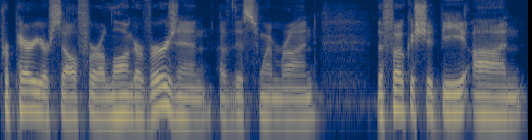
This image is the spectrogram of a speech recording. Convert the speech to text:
prepare yourself for a longer version of this swim run, the focus should be on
